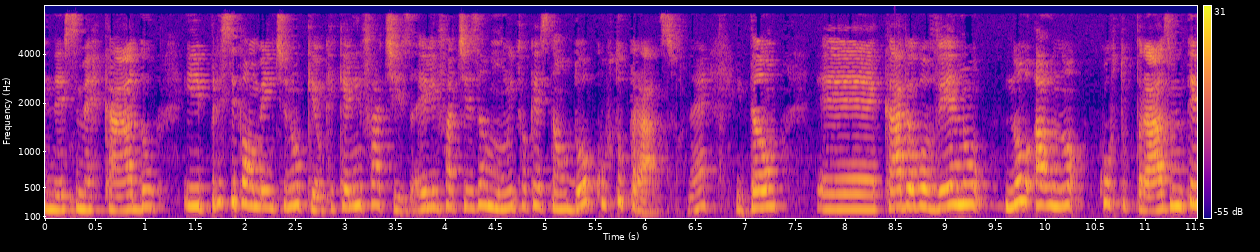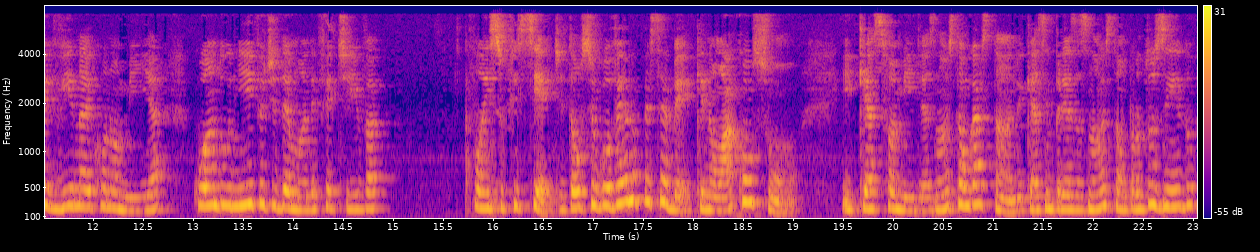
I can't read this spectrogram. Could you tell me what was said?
nesse mercado e principalmente no que? O que, que ele enfatiza? Ele enfatiza muito a questão do curto prazo. Né? Então, é, cabe ao governo, no, no curto prazo, intervir na economia quando o nível de demanda efetiva foi insuficiente. Então, se o governo perceber que não há consumo e que as famílias não estão gastando e que as empresas não estão produzindo,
